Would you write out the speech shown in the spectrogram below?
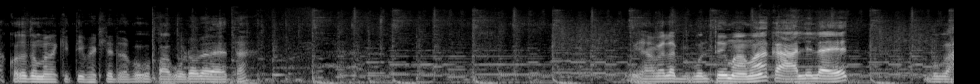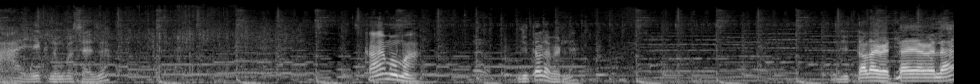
दाखवतो तुम्हाला किती भेटले तर. बघू पाक उडवला आहे आता. यावेळेला बोलतोय मामा का आलेले आहेत? बघू हा एक नंबर साईज काय मामा? जिताडा भेटला? जिताडा भेटला यावेळेला.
